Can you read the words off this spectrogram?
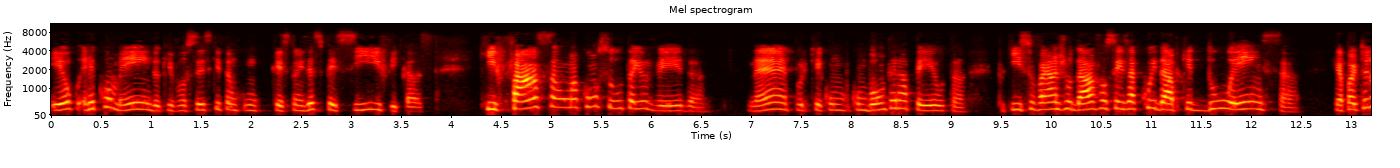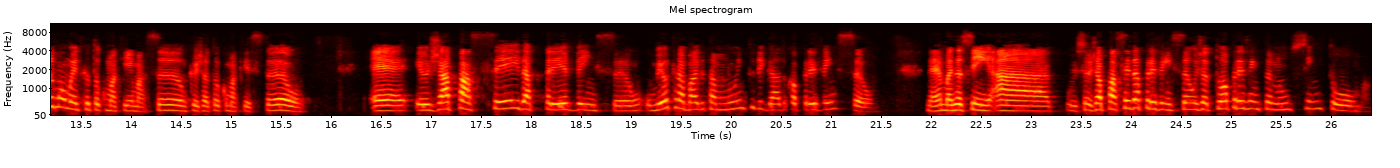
eu recomendo que vocês que estão com questões específicas, que façam uma consulta Ayurveda, né? Porque com, com um bom terapeuta, porque isso vai ajudar vocês a cuidar, porque doença, que a partir do momento que eu tô com uma queimação, que eu já tô com uma questão, é, eu já passei da prevenção. O meu trabalho está muito ligado com a prevenção, né? Mas assim, a, eu já passei da prevenção, já estou apresentando um sintoma.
